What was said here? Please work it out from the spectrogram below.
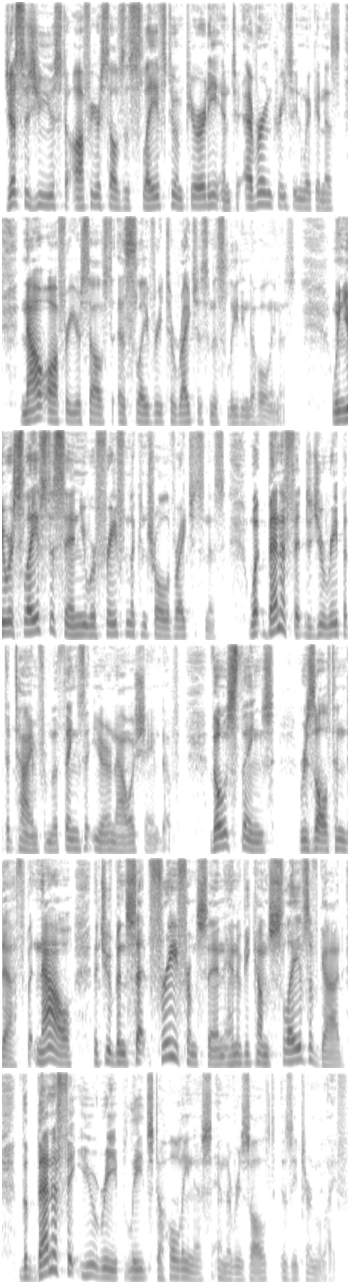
Just as you used to offer yourselves as slaves to impurity and to ever increasing wickedness, now offer yourselves as slavery to righteousness leading to holiness. When you were slaves to sin, you were free from the control of righteousness. What benefit did you reap at the time from the things that you are now ashamed of? Those things result in death. But now that you've been set free from sin and have become slaves of God, the benefit you reap leads to holiness, and the result is eternal life.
